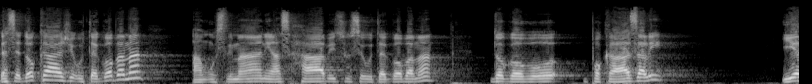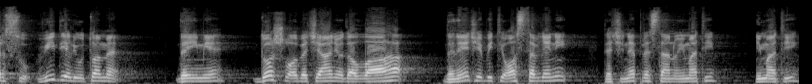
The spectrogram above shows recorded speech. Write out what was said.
da se dokaže u tegobama, a muslimani, ashabi su se u tegobama dogovo, pokazali, jer su vidjeli u tome da im je došlo obećanje od Allaha da neće biti ostavljeni, da će neprestano imati imati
